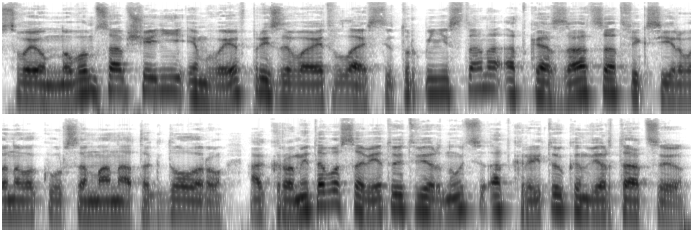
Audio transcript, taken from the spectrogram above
В своем новом сообщении МВФ призывает власти Туркменистана отказаться от фиксированного курса маната к доллару, а кроме того советует вернуть открытую конвертацию.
